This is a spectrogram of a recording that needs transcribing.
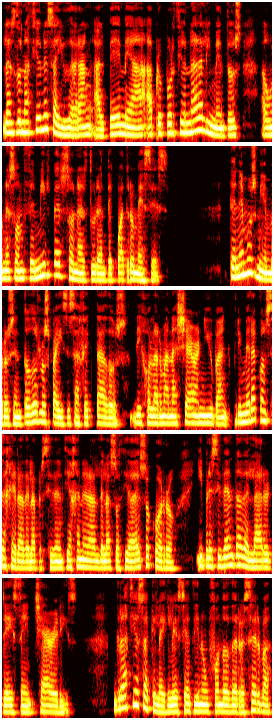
Las donaciones ayudarán al PMA a proporcionar alimentos a unas 11.000 personas durante cuatro meses. Tenemos miembros en todos los países afectados, dijo la hermana Sharon Eubank, primera consejera de la Presidencia General de la Sociedad de Socorro y presidenta de Latter-day Saint Charities. Gracias a que la Iglesia tiene un fondo de reserva,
